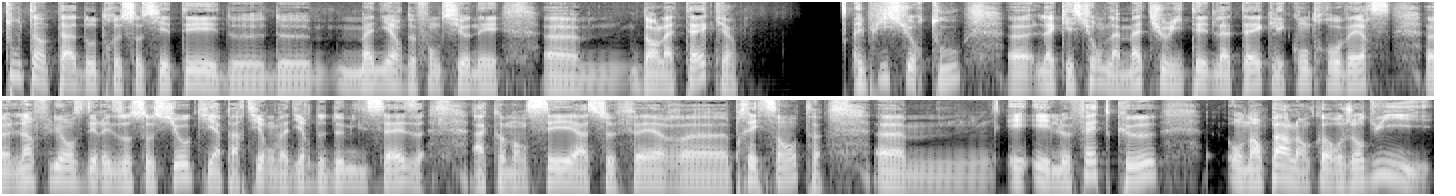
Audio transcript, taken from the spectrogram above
tout un tas d'autres sociétés de, de manières de fonctionner euh, dans la tech. Et puis surtout, euh, la question de la maturité de la tech, les controverses, euh, l'influence des réseaux sociaux qui, à partir, on va dire, de 2016, a commencé à se faire euh, pressante. Et, et, le fait que, on en parle encore aujourd'hui,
